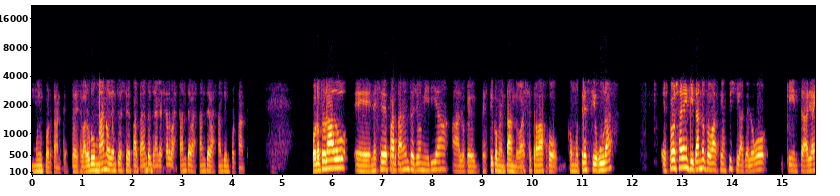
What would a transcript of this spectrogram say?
muy importante. Entonces, el valor humano dentro de ese departamento tiene que ser bastante, bastante, bastante importante. Por otro lado, eh, en ese departamento yo me iría a lo que te estoy comentando, a ese trabajo como tres figuras. Espero salir quitando población física, que luego que estaría,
